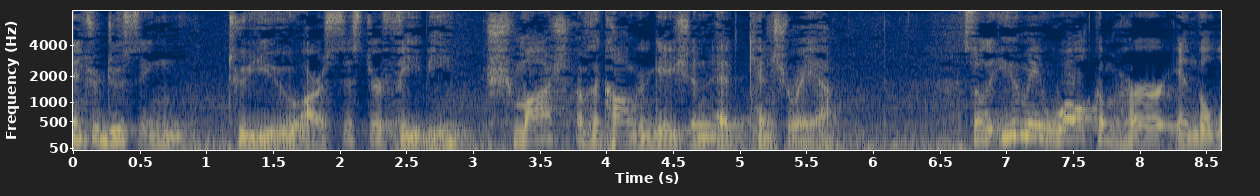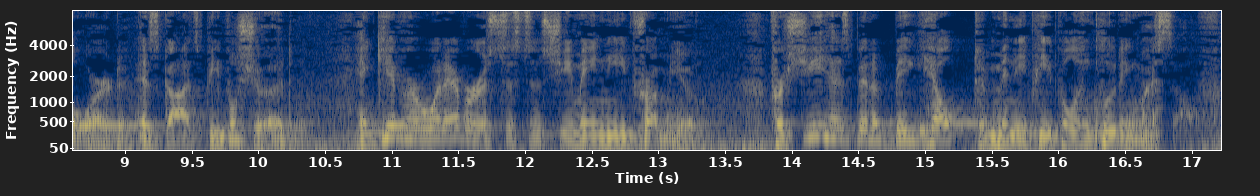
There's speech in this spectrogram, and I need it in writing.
introducing to you our sister Phoebe, Shamash of the congregation at Cenchrea, so that you may welcome her in the Lord as God's people should, and give her whatever assistance she may need from you. For she has been a big help to many people, including myself.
